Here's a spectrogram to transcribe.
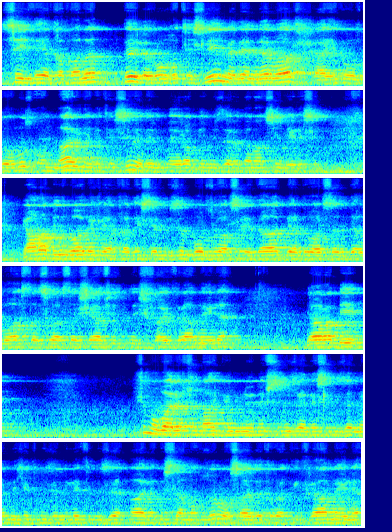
secdeye kapanıp öyle ruhu teslim edenler var. Şahit olduğumuz onlar gibi teslim edebilmeyi Rabbim bizlere de nasip eylesin. Ya Rabbi dua bekleyen kardeşlerimizin borcu varsa eda, derdi varsa deva, hastası varsa şafiyetine şifa ikram eyle. Ya Rabbi şu mübarek cuma gününü nefsimize, neslimize, memleketimize, milletimize, alem İslam'a huzur ve saadet olarak ikram eyle.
